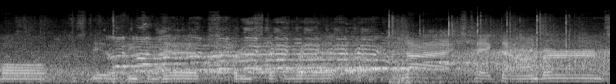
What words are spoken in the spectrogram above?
Burns double. Feeds and dips. Burns sticking with it. Nice takedown, Burns.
